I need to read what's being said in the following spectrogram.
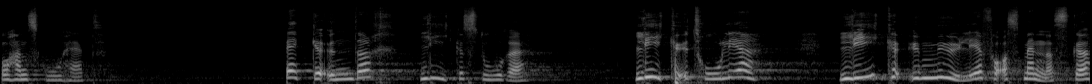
og hans godhet. Begge under like store, like utrolige, like umulige for oss mennesker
